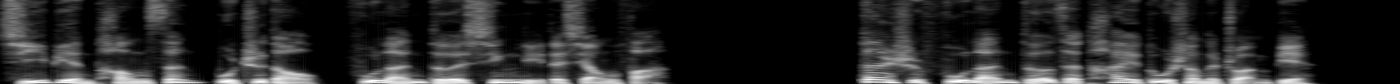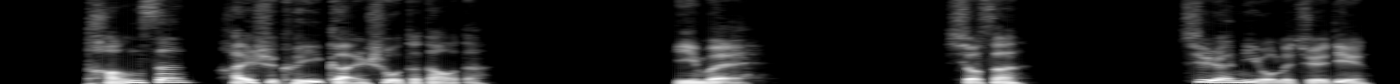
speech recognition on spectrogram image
即便唐三不知道弗兰德心里的想法，但是弗兰德在态度上的转变，唐三还是可以感受得到的。因为，小三，既然你有了决定。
